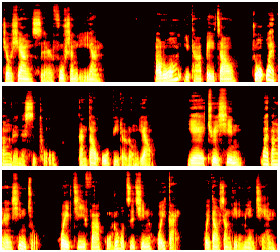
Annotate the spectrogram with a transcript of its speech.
就像死而复生一样。保罗以他被召做外邦人的使徒，感到无比的荣耀，也确信外邦人信主会激发骨肉之亲悔改，回到上帝的面前。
